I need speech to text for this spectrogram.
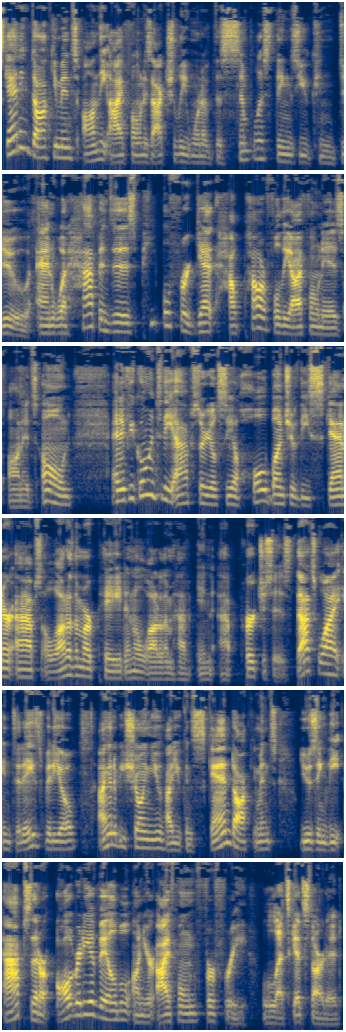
Scanning documents on the iPhone is actually one of the simplest things you can do. And what happens is people forget how powerful the iPhone is on its own. And if you go into the App Store, you'll see a whole bunch of these scanner apps. A lot of them are paid and a lot of them have in-app purchases. That's why in today's video, I'm going to be showing you how you can scan documents using the apps that are already available on your iPhone for free. Let's get started.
